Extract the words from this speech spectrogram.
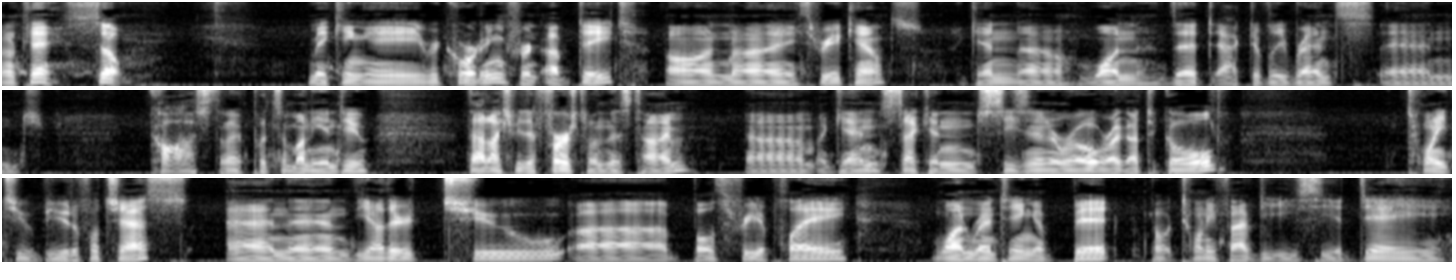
Okay, so making a recording for an update on my three accounts. Again, uh, one that actively rents and costs that I've put some money into. That'll actually be the first one this time. Um, again, second season in a row where I got to gold. 22 beautiful chests. And then the other two, uh, both free to play. One renting a bit, about 25 DEC a day,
